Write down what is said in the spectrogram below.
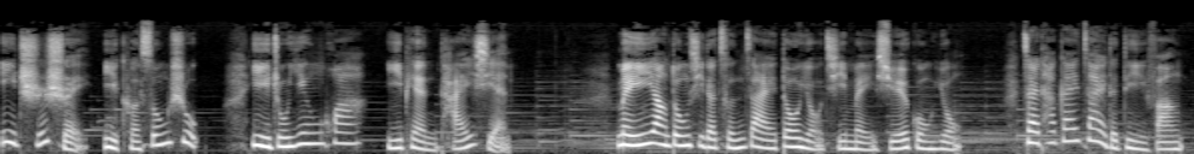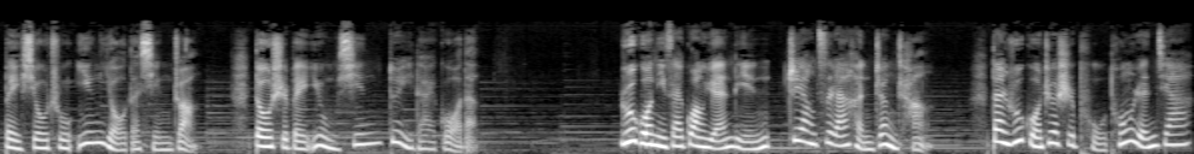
一池水、一棵松树、一株樱花、一片苔藓，每一样东西的存在都有其美学功用，在它该在的地方被修出应有的形状，都是被用心对待过的。如果你在逛园林，这样自然很正常；但如果这是普通人家，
